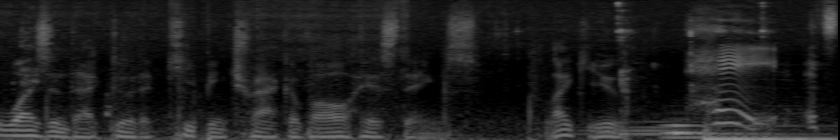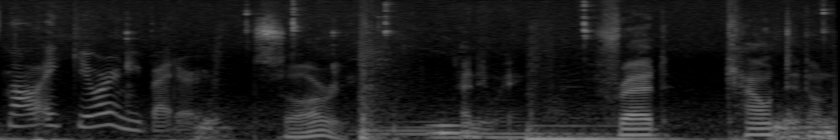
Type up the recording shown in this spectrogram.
wasn't that good at keeping track of all his things. Like you. Hey, it's not like you're any better. Sorry. Anyway, Fred counted on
